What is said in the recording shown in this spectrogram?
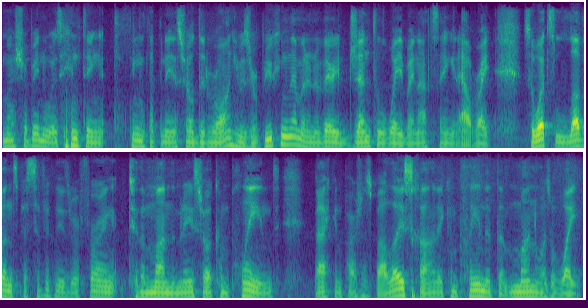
Moshe Rabbeinu was hinting to things that Bnei Israel did wrong. He was rebuking them, and in a very gentle way by not saying it outright. So, what's Lavan specifically is referring to the man. The Bnei Israel complained back in Parshas Beha'aloscha. They complained that the man was white.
